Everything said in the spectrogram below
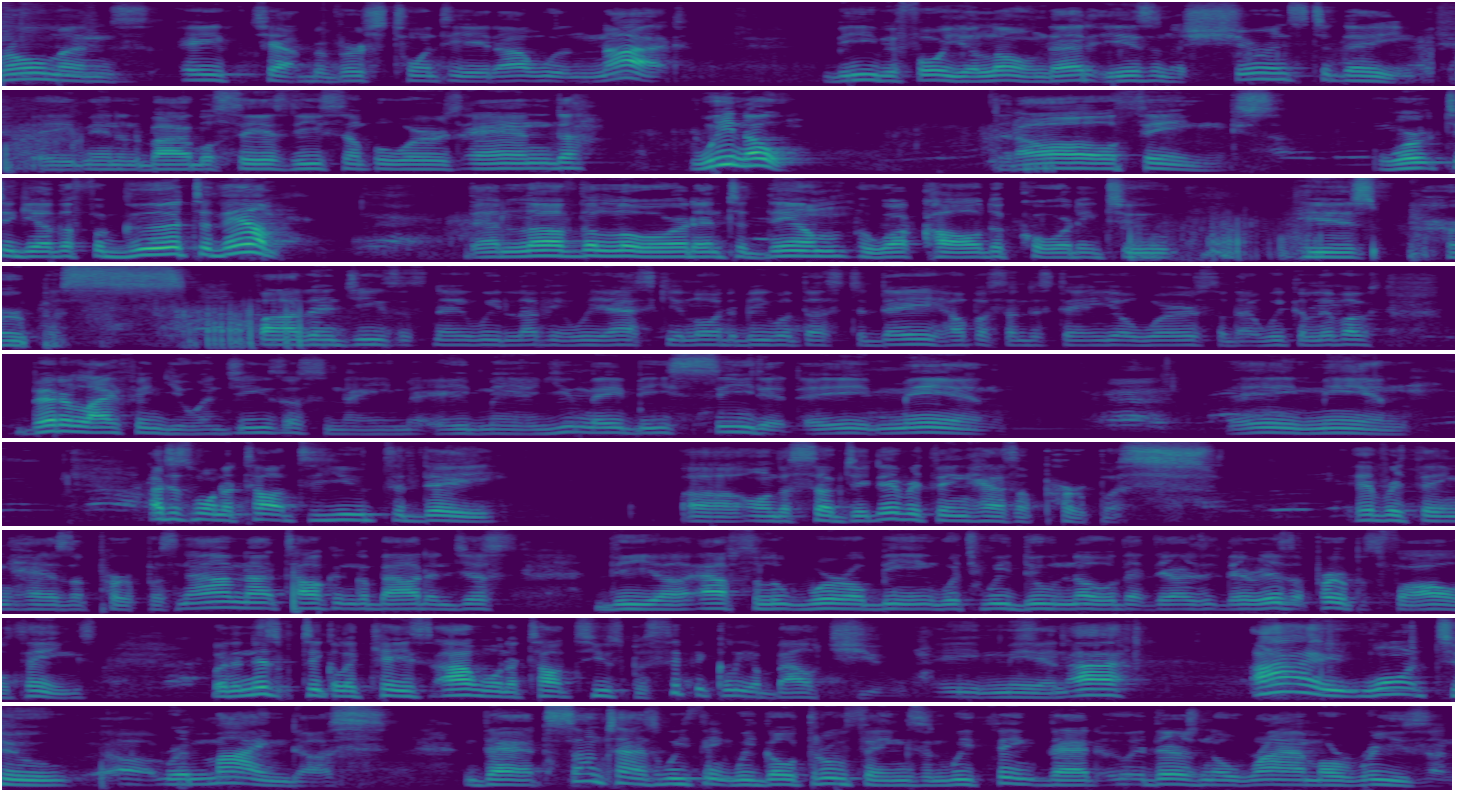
Romans 8th chapter, verse 28. I will not be before you alone. That is an assurance today. Amen. And the Bible says these simple words, and we know that all things work together for good to them that love the Lord and to them who are called according to his purpose. Father, in Jesus' name, we love you. We ask you, Lord, to be with us today. Help us understand your words so that we can live a better life in you. In Jesus' name, amen. You may be seated. Amen. Amen. I just want to talk to you today uh, on the subject everything has a purpose. Everything has a purpose. Now, I'm not talking about in just the uh, absolute world being, which we do know that there is, there is a purpose for all things. But in this particular case, I want to talk to you specifically about you. Amen. I, I want to uh, remind us that sometimes we think we go through things and we think that there's no rhyme or reason.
